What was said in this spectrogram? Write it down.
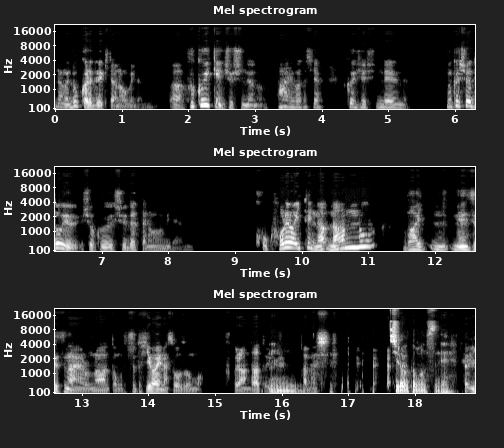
なんかどっから出てきたの？みたいな。あ、福井県出身なの。はい、私は福井出身で、昔はどういう職種だったの？みたいな。こ、これは一体な、何の倍、ん面接なんやろうなと思って、ちょっと卑猥な想像も膨らんだといううん話。い素人もんですね。や、違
